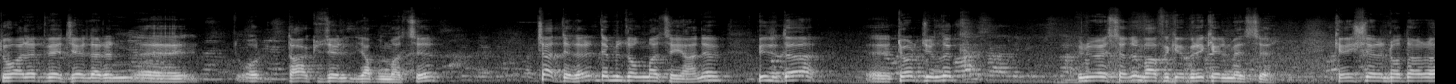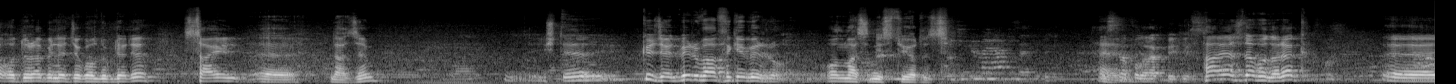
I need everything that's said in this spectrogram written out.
tuvalet ve cerlerin e, o- daha güzel yapılması, caddelerin temiz olması yani. Bir de e, 4 yıllık üniversitenin Vakfı Gebir'e gelmesi. Gençlerin odara, oturabilecek oldukları sahil e, lazım. İşte güzel bir Vakfı Gebir olmasını istiyoruz. Esnaf olarak peki Ha esnaf olarak e,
